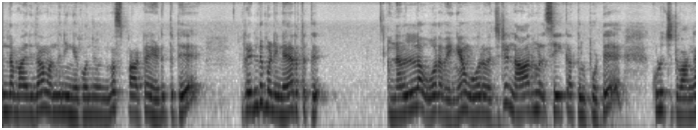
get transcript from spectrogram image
இந்த மாதிரி தான் வந்து நீங்கள் கொஞ்சம் கொஞ்சமாக ஸ்பாட்டாக எடுத்துகிட்டு ரெண்டு மணி நேரத்துக்கு நல்லா ஊற வைங்க. ஊற வச்சுட்டு நார்மல் சீக்காத்தூள் போட்டு குளிச்சுட்டு வாங்க.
